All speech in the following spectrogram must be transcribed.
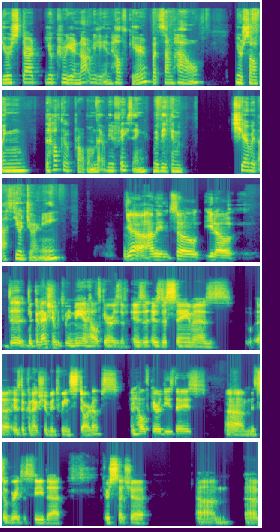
you start your career not really in healthcare, but somehow you're solving the healthcare problem that we're facing. Maybe you can share with us your journey. Yeah, I mean, so you know, the the connection between me and healthcare is the, is is the same as uh, is the connection between startups and healthcare these days. Um, it's so great to see that there's such a um, uh,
